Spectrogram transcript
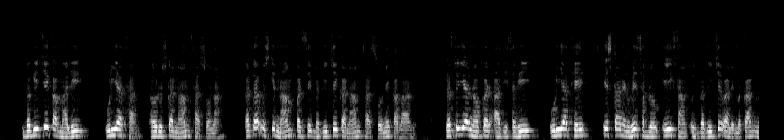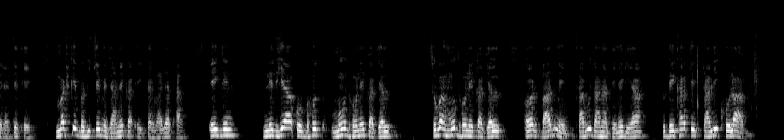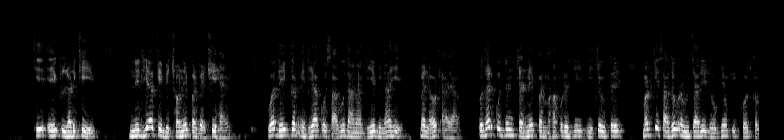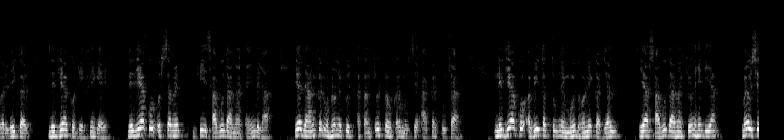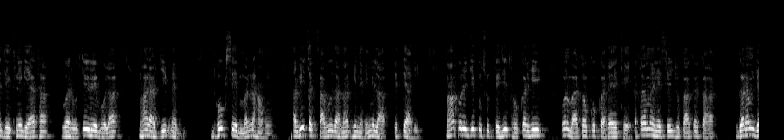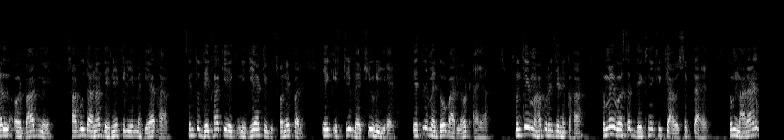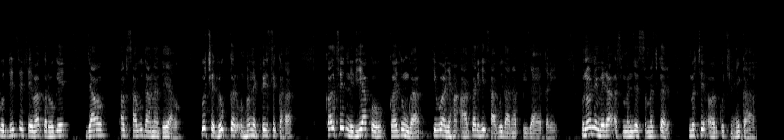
बगीचे का माली उड़िया था और उसका नाम था सोना। अतः उसके नाम पर से बगीचे का नाम था सोने का बाग। रसोईया, नौकर आदि सभी उड़िया थे। इस कारण वे सब लोग एक साथ उस बगीचे वाले मकान में रहते थे। मठ के बगीचे में जाने का एक दरवाज़ा था। एक दिन निधिया को बहुत मुँह धोने का जल, सुबह मुँह धोने का जल और बाद में साबुदाना देने गया तो देखा कि टाली खोला कि एक लड़की निधिया के बिछौने पर बैठी है। वह देखकर निधिया को साबुदाना दिए बिना ही मैं लौट आया। उधर कुछ दिन चढ़ने पर महापुरुष जी नीचे उतरे। मठ के साधु ब्रह्मचारी रोगियों की खोज खबर लेकर निधिया को देखने गए। निधिया को उस समय भी साबुदाना नहीं मिला। यह जानकर उन्होंने कुछ असंतुष्ट होकर मुझसे आकर पूछा, निधिया को अभी तक तुमने मुँह धोने का जल या साबुदाना क्यों नहीं दिया? मैं उसे देखने गया था। वह रोते हुए बोला, महाराज जी, मैं भूख से मर रहा हूँ। अभी तक साबुदाना भी नहीं मिला, इत्यादि। महापुरुष जी कुछ उत्तेजित होकर ही उन बातों को कह रहे थे। अतः मैंने सिर झुकाकर कहा, गर्म जल और बाद में साबुदाना देने के लिए मैं गया था, किंतु देखा कि एक निधिया के बिछौने पर एक स्त्री बैठी हुई है, इसलिए मैं दो बार लौट आया। सुनते ही महापुरुष जी ने कहा, तुम्हें वह सब देखने की क्या आवश्यकता है? तुम नारायण बुद्धि से सेवा करोगे, जाओ, अब साबुदाना दे आओ। कुछ रुक कर उन्होंने फिर से कहा कल से निधिया को कह दूँगा कि वह यहाँ आकर ही साबुदाना पी जाया करे। उन्होंने मेरा असमंजस समझकर मुझसे और कुछ नहीं कहा।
